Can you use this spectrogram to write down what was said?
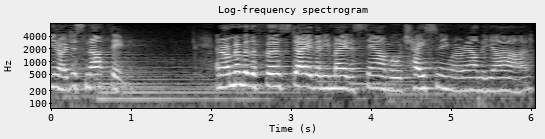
you know, just nothing. And I remember the first day that he made a sound, we were chasing him around the yard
